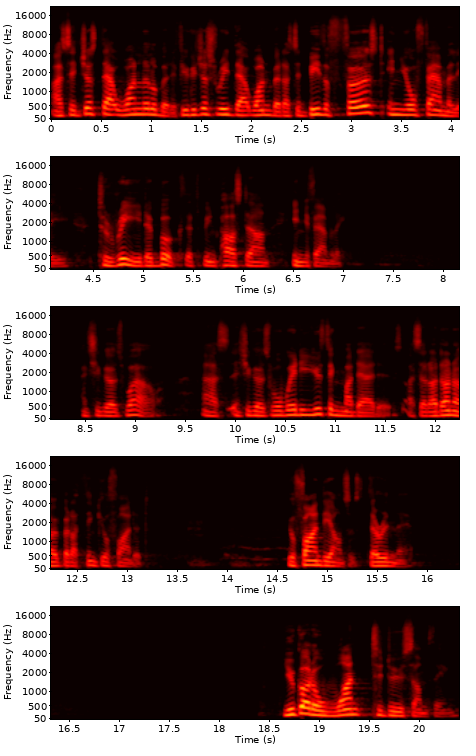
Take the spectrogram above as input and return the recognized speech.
I said, Just that one little bit. If you could just read that one bit. I said, Be the first in your family to read a book that's been passed down in your family. And she goes, Wow. And she goes, Well, where do you think my dad is? I said, I don't know, but I think you'll find it. You'll find the answers, they're in there. You've got to want to do something.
